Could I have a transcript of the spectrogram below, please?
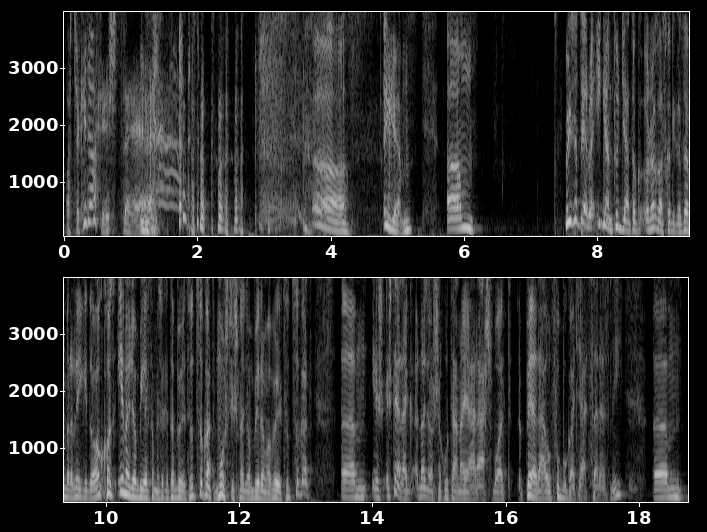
az csak irak és te. Ah, igen. Um, visszatérve, igen, tudjátok, ragaszkodik az ember a régi dolgokhoz. Én nagyon bírtam ezeket a bőcuccokat, most is nagyon bírom a bőcuccokat, um, és, és tényleg nagyon sok utána járás volt például fubugatját szerezni. Um,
